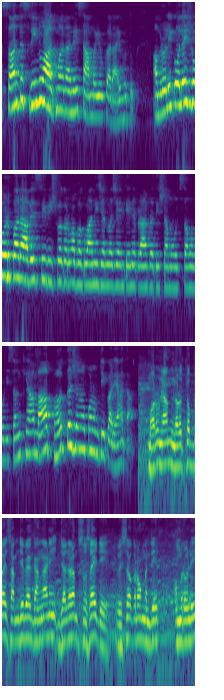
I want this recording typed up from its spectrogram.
સંત શ્રીનું આગમન અને સામયું કરાયું હતું. અમરોલી કોલેજ રોડ પર આવેલ શ્રી વિશ્વકર્મા ભગવાનની જન્મ જયંતિને પ્રાણ પ્રતિષ્ઠા મહોત્સવમાં મોટી સંખ્યામાં ભક્તજનો પણ ઉમટી પડ્યા હતા. મારું નામ નરોત્તમભાઈ સામજીભાઈ ગંગાણી, જલારામ સોસાયટી, વિશ્વકર્મા મંદિર, અમરોલી.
